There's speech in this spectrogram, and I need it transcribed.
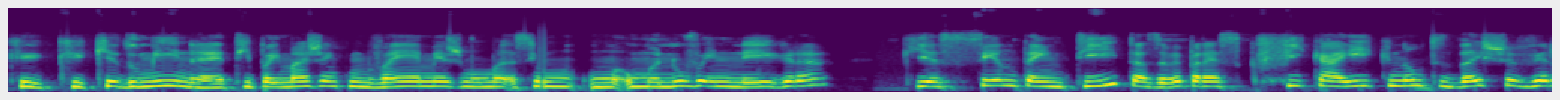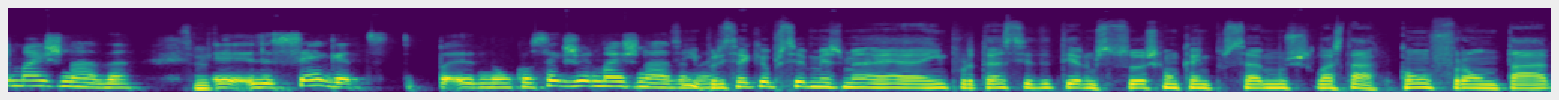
que, que, que, a domina. É tipo a imagem que me vem é mesmo uma, assim, uma, uma nuvem negra que assenta em ti, estás a ver? Parece que fica aí que não te deixa ver mais nada. É, Cega-te, não consegues ver mais nada. Sim, é? por isso é que eu percebo mesmo a, importância de termos pessoas com quem possamos, lá está, confrontar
